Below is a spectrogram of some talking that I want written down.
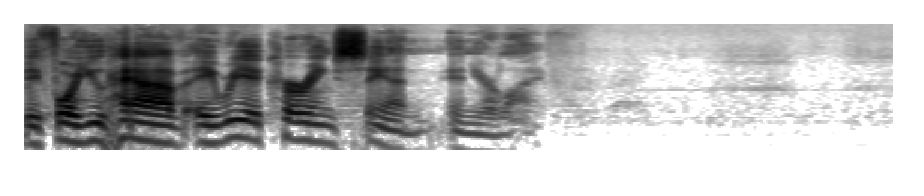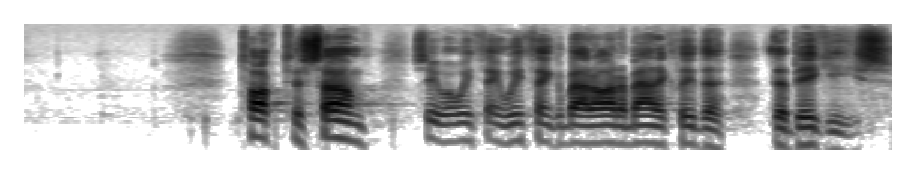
before you have a reoccurring sin in your life. Talk to some, see when we think we think about automatically the, the biggies.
